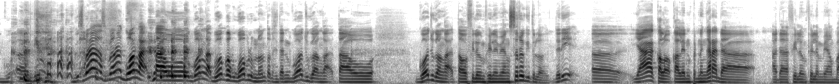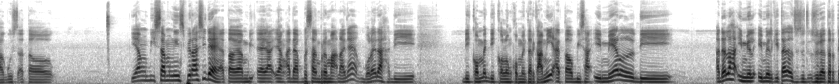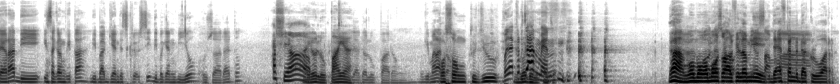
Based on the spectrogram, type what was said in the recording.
gua, gua- sebenarnya sebenarnya gua nggak tahu gua nggak gua, gua gua belum nonton sih dan gua juga nggak tahu gua juga nggak tahu film-film yang seru gitu loh jadi eh, ya kalau kalian pendengar ada ada film-film yang bagus atau yang bisa menginspirasi deh atau yang eh, yang ada pesan bermaknanya boleh dah di di komen di kolom komentar kami atau bisa email di adalah email-email kita su- sudah tertera di Instagram kita di bagian deskripsi di bagian bio sudah ada tuh Ah, siap. Ayo lupa ya. ya udah lupa dong gimana dong 07 banyak Gua kerjaan men. Nah, ngomong-ngomong soal film nih, DF kan udah keluar.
